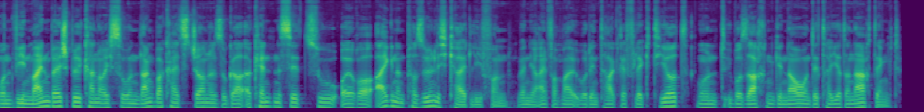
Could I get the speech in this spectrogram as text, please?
Und wie in meinem Beispiel kann euch so ein Dankbarkeitsjournal sogar Erkenntnisse zu eurer eigenen Persönlichkeit liefern, wenn ihr einfach mal über den Tag reflektiert und über Sachen genau und detaillierter nachdenkt.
